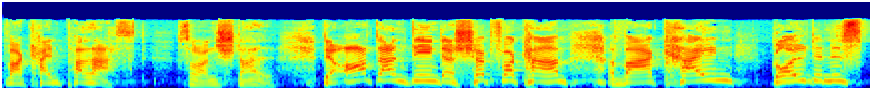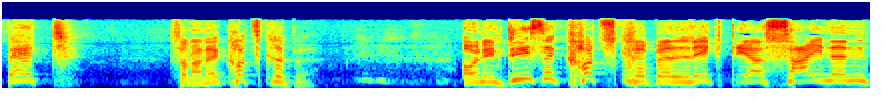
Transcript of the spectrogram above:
war kein Palast, sondern Stall. Der Ort, an dem der Schöpfer kam, war kein goldenes Bett, sondern eine Kotzgrippe. Und in diese Kotzgrippe legt er seinen,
